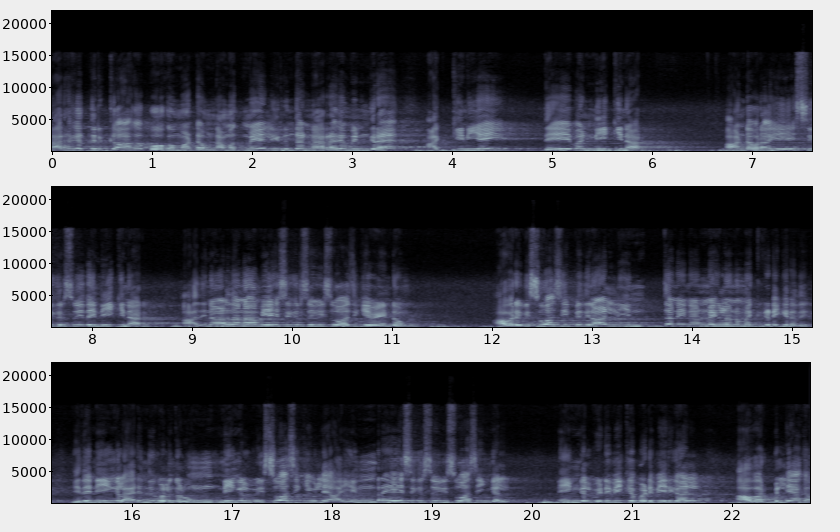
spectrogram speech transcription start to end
நரகத்திற்காக போக மாட்டோம். நமக்கு மேல் இருந்த நரகம் என்கிற அக்கினியை தேவன் நீக்கினார். ஆண்டவராக இயேசு கிறிஸ்து இதை நீக்கினார். அதனால தான் நாம் இயேசு கிறிஸ்துவை விசுவாசிக்க வேண்டும். அவரை விசுவாசிப்பதினால் இத்தனை நன்மைகளும் நமக்கு கிடைக்கிறது. இதை நீங்கள் அறிந்து கொள்ளுங்கள். உங் நீங்கள் விசுவாசிக்கவில்லையா? என்று இயேசு கிறிஸ்து விசுவாசிங்கள் நீங்கள் விடுவிக்கப்படுவீர்கள். அவர் பிள்ளையாக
